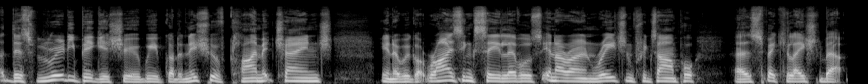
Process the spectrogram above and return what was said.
this really big issue. We've got an issue of climate change. You know, we've got rising sea levels in our own region, for example, uh, speculation about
